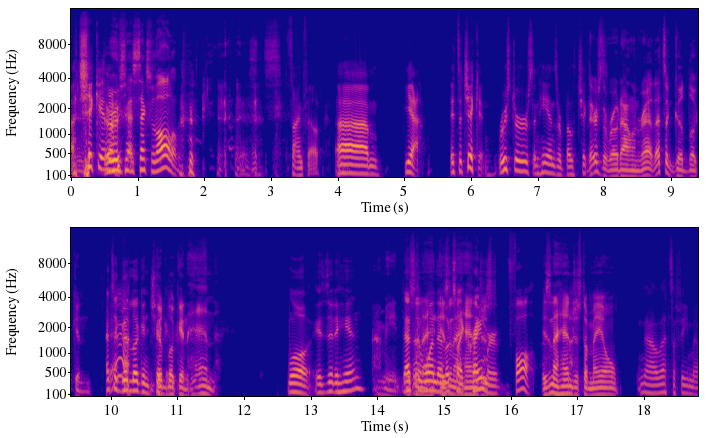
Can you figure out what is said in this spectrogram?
a chicken. The or- rooster has sex with all of them. It's- it's- Seinfeld. Um, yeah, it's a chicken. Roosters and hens are both chickens. There's the Rhode Island Red. That's a good looking, That's Yeah. a good looking chicken. good looking hen. Well, is it a hen? I mean, That's the isn't a- one that isn't looks a like hen Kramer Just, fault. isn't a hen just a male? No, that's a female.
